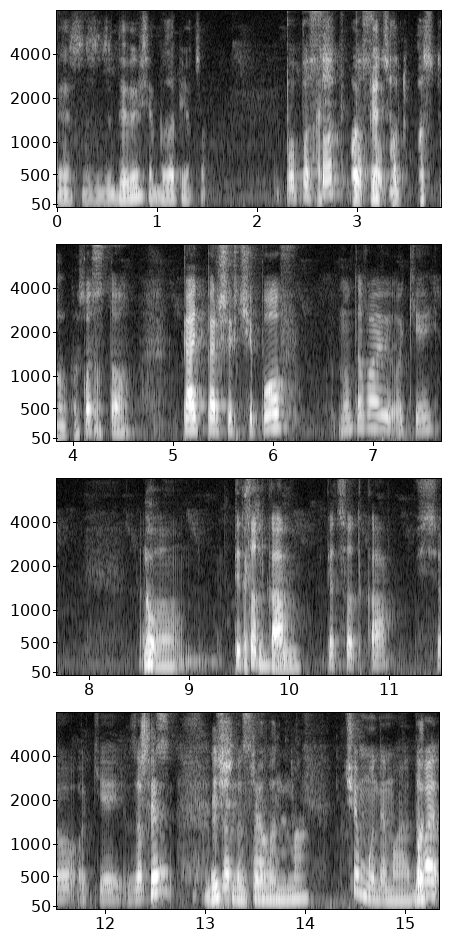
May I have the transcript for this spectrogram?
е, дивився, було 500. По, по А сот, по, сот, 500, по 100, по 100. по 100. П'ять перших чіпов. Ну давай, окей. Ну, 500к. 500к. Все, окей. Все? Запис... Більше Записали. нічого нема. Чому немає? Давай,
